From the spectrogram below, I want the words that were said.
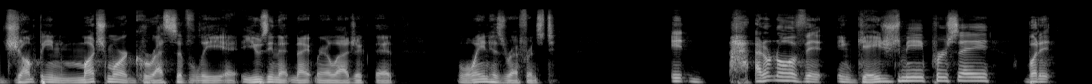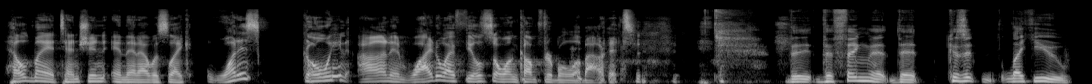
jumping much more aggressively, uh, using that nightmare logic that Wayne has referenced. It, I don't know if it engaged me per se, but it held my attention, and then I was like, "What is going on, and why do I feel so uncomfortable about it?" the the thing that that because it like you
